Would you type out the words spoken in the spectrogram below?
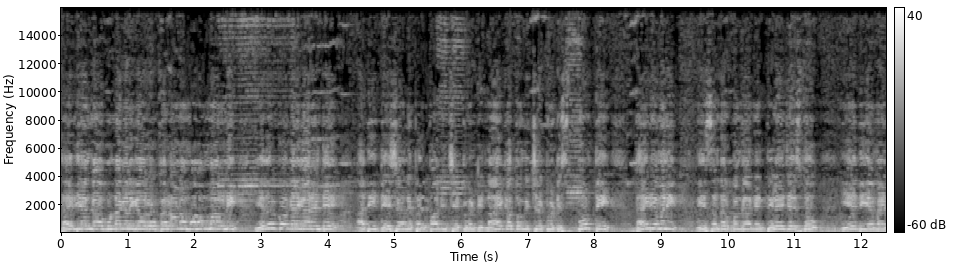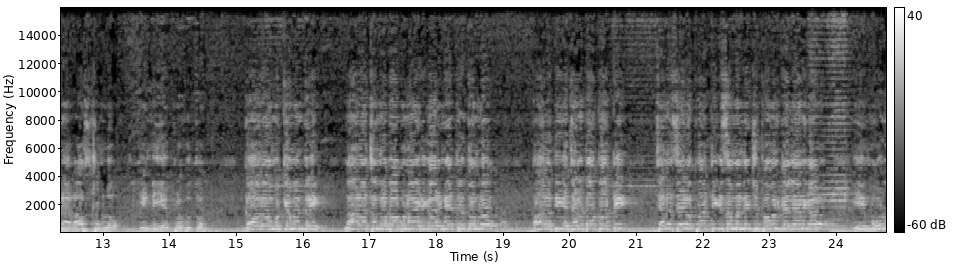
ధైర్యంగా ఉండగలిగారు. కరోనా మహమ్మారిని ఎదుర్కోగలిగారంటే అది దేశాన్ని పరిపాలించేటువంటి నాయకత్వం ఇచ్చినటువంటి స్ఫూర్తి ధైర్యమని ఈ సందర్భంగా నేను తెలియజేస్తూ ఏది ఏమైనా రాష్ట్రంలో ఎన్డీఏ ప్రభుత్వం. గౌరవ ముఖ్యమంత్రి నారా చంద్రబాబు నాయుడు గారి నేతృత్వంలో భారతీయ జనతా పార్టీ జనసేన పార్టీకి సంబంధించి పవన్ కళ్యాణ్ గారు ఈ మూడు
